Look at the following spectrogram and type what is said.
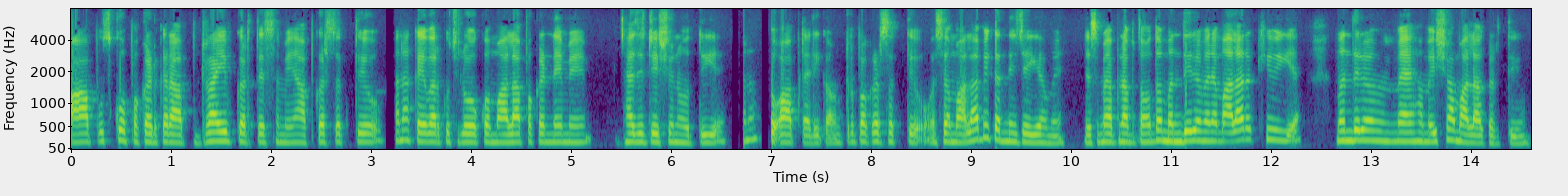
आप उसको पकड़कर आप ड्राइव करते समय आप कर सकते हो, है ना? कई बार कुछ लोगों को माला पकड़ने में हेजिटेशन होती है ना? तो आप टेली काउंटर पकड़ सकते हो। वैसे माला भी करनी चाहिए हमें। जैसे मैं अपना बताऊँ तो मंदिर में मैंने माला रखी हुई है। मंदिर में मैं हमेशा माला करती हूँ।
